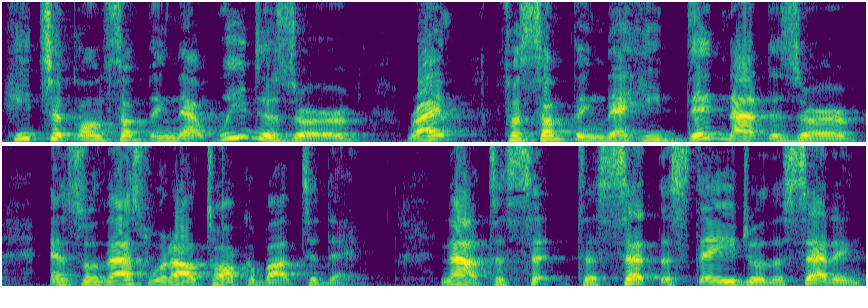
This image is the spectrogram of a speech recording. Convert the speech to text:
He took on something that we deserved, right? For something that he did not deserve. And so that's what I'll talk about today. Now, to set to set the stage or the setting,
